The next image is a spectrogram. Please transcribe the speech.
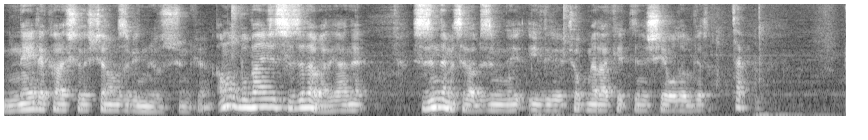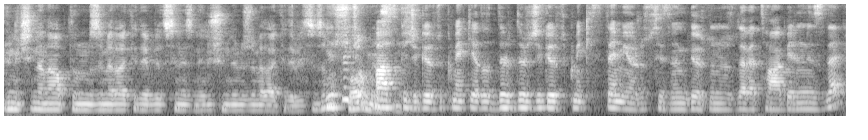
Neyle karşılaşacağımızı bilmiyoruz çünkü. Ama bu bence sizde de var. Yani sizin de mesela bizimle ilgili çok merak ettiğiniz şey olabilir. Tabii. Gün içinde ne yaptığımızı merak edebilirsiniz, ne düşündüğümüzü merak edebilirsiniz ama Biz de çok baskıcı gözükmek ya da dırdırcı gözükmek istemiyoruz sizin gözünüzde ve tabirinizde.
